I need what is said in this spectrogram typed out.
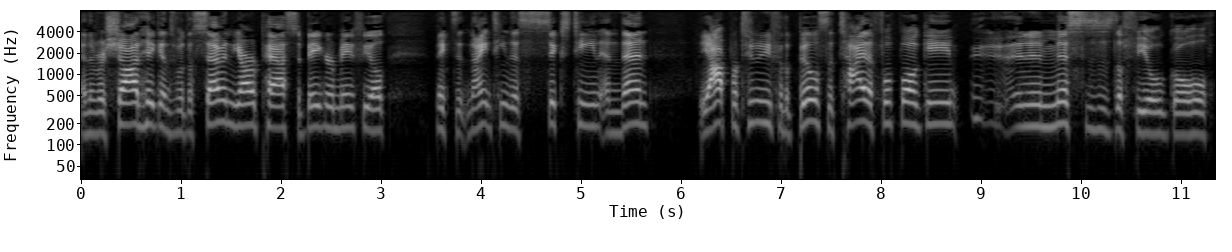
And then Rashad Higgins with a seven yard pass to Baker Mayfield makes it 19 to 16. And then the opportunity for the Bills to tie the football game and it misses the field goal.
